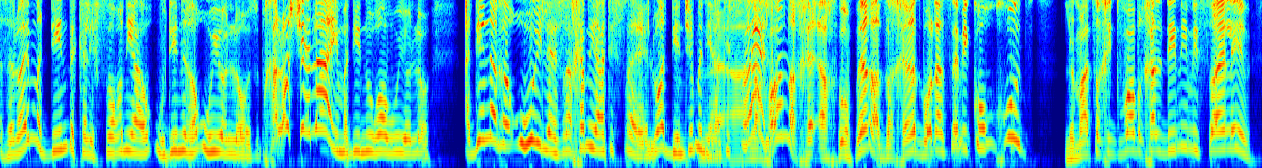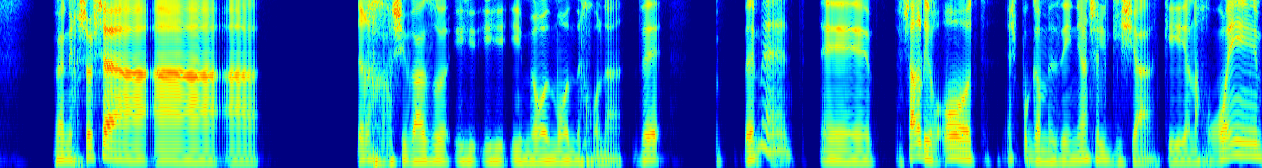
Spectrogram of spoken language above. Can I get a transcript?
זה לא אם הדין בקליפורניה הוא דין ראוי או לא, זה בכלל לא שאלה אם הדין הוא ראוי או לא. הדין הראוי לאזרחי מדינת ישראל הוא הדין של מדינת ישראל. נכון, הוא אומר, אז אחרת בוא נעשה מיקור חוץ. למה צריך לקבוע בכלל דינים ישראלים? ואני חושב שהדרך החשיבה הזו היא, היא, היא מאוד מאוד נכונה. ובאמת, אה, אפשר לראות, יש פה גם איזה עניין של גישה, כי אנחנו רואים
